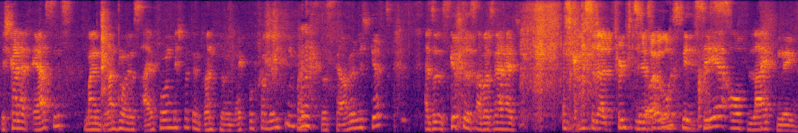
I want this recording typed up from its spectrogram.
Ich kann halt erstens mein brandneues iPhone nicht mit dem brandneuen MacBook verbinden, weil es das Kabel nicht gibt. Also es gibt es, aber es wäre halt Das kostet halt 50 das Euro. USB-C auf Lightning.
